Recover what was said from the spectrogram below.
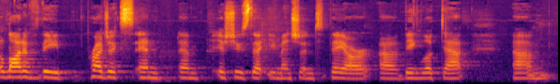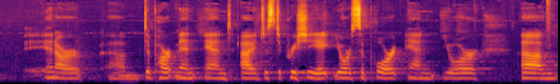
a lot of the projects and um, issues that you mentioned, they are uh, being looked at. Um, in our um, department, and I just appreciate your support and your um,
